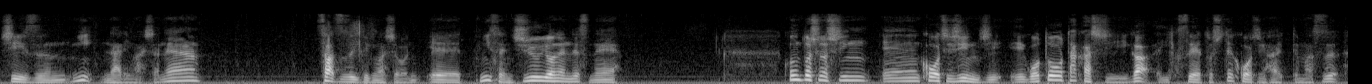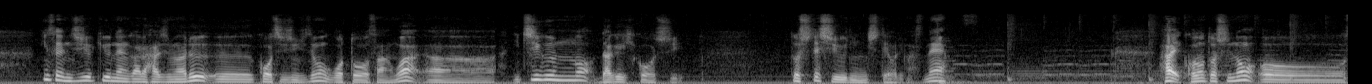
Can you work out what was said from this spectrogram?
シーズンになりましたね。さあ、続いていきましょう。えー、2014年ですね。この年の新、えー、コーチ人事、えー、後藤隆が育成としてコーチに入ってます。2019年から始まるコーチ人事でも後藤さんは、一軍の打撃コーチとして就任しておりますね。はい、この年の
